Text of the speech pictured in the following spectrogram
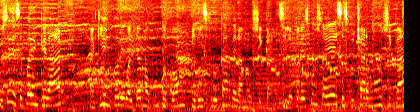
ustedes se pueden quedar aquí en códigoalterno.com y disfrutar de la música. Si lo que les gusta es escuchar música,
